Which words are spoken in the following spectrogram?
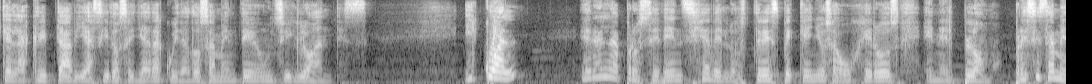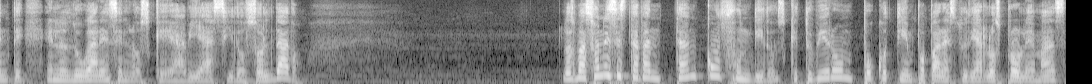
que la cripta había sido sellada cuidadosamente un siglo antes? ¿Y cuál era la procedencia de los tres pequeños agujeros en el plomo, precisamente en los lugares en los que había sido soldado. Los masones estaban tan confundidos que tuvieron poco tiempo para estudiar los problemas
